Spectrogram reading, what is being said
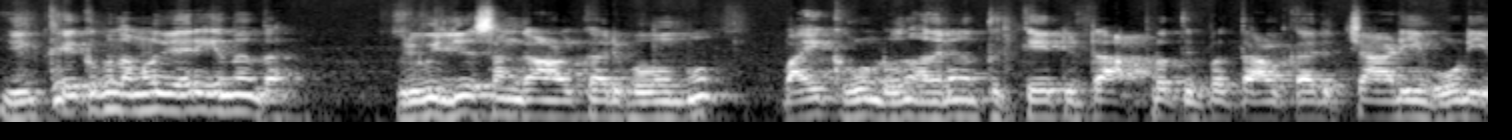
ഈ കേൾക്കുമ്പോൾ നമ്മൾ വിചാരിക്കുന്നത് എന്താ? ഒരു വലിയ സംഘം ആൾക്കാർ പോകുന്നു ബൈക്ക് കൊണ്ടുവന്നു അതിനകത്ത് കയറ്റിയിട്ട് അപ്പുറത്തിപ്പുറത്തെ ആൾക്കാർ ചാടി ഓടി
